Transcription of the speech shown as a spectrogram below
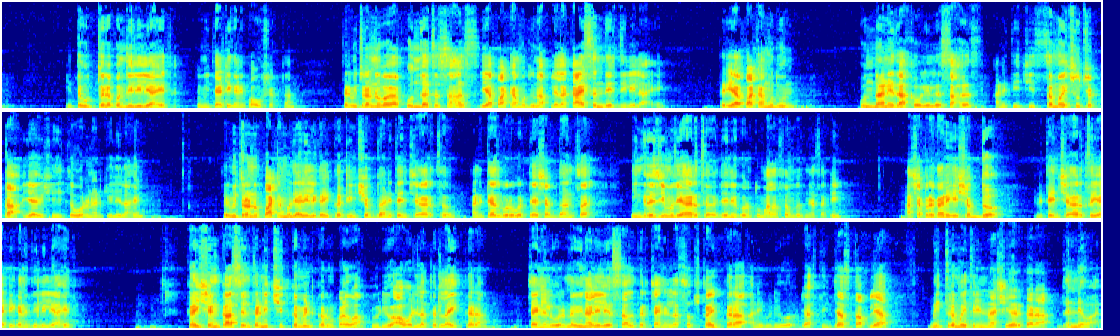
इथं उत्तरं पण दिलेली आहेत. तुम्ही त्या ठिकाणी पाहू शकता. तर मित्रांनो बघा कुंदाचं साहस या पाठामधून आपल्याला काय संदेश दिलेला आहे? तर या पाठामधून कुंदाने दाखवलेलं साहस आणि तिची समय सूचकता याविषयीचं वर्णन केलेलं आहे. तर मित्रांनो पाठामध्ये आलेले काही कठीण शब्द आणि त्यांचे अर्थ आणि त्याचबरोबर त्या शब्दांचा इंग्रजीमध्ये म्हणजे अर्थ जेणेकरून तुम्हाला समजण्यासाठी. अशा प्रकारे हे शब्द आणि त्यांचे अर्थ या ठिकाणी दिलेले आहेत. काही शंका असेल तर निश्चित कमेंट करून कळवा. व्हिडिओ आवडला तर लाईक करा. चॅनलवर नवीन आलेले असाल तर चॅनलला सबस्क्राईब करा आणि व्हिडिओ जास्तीत जास्त आपल्या मित्रमैत्रिणींना शेअर करा. धन्यवाद.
